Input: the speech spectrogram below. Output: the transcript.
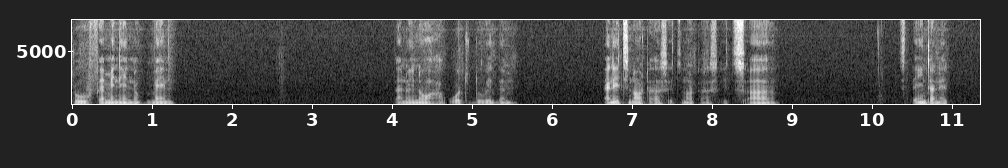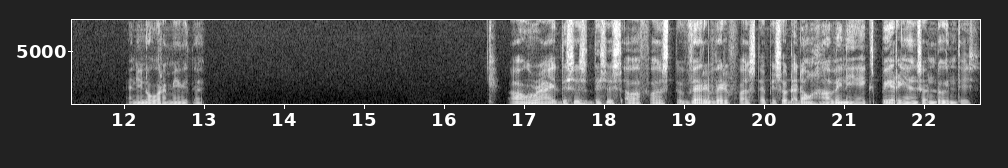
too feminine men. Than we know how, what to do with them. And it's not us. It's not us. It's uh. It's the internet. And you know what I mean with that. All right, this is this is our first, very very first episode. I don't have any experience on doing this.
